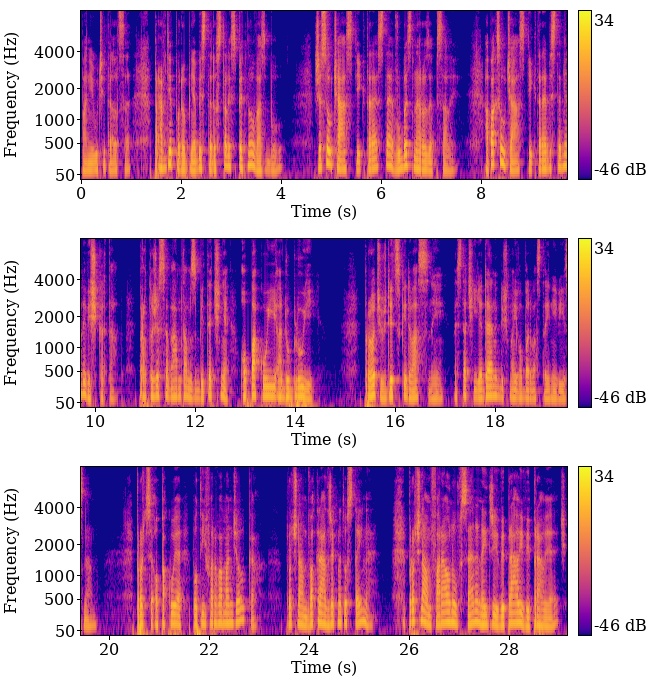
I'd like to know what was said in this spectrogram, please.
paní učitelce, pravděpodobně byste dostali zpětnou vazbu, že jsou části, které jste vůbec nerozepsali. A pak jsou části, které byste měli vyškrtat, protože se vám tam zbytečně opakují a dublují. Proč vždycky dva sny? Nestačí jeden, když mají oba dva stejný význam. Proč se opakuje Potýfarova manželka? Proč nám dvakrát řekne to stejné? Proč nám faraonův sen nejdřív vypráví vypravěč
